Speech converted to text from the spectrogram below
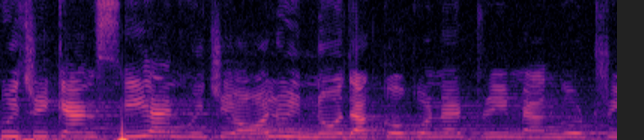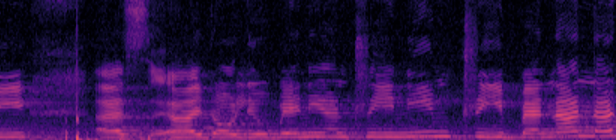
which we can see and which we all we know the coconut tree mango tree as I told you banyan tree neem tree banana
